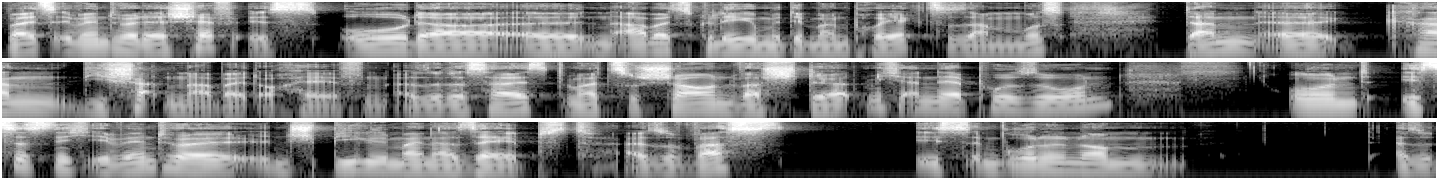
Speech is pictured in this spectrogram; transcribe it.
weil es eventuell der Chef ist oder äh, ein Arbeitskollege, mit dem man ein Projekt zusammen muss, dann äh, kann die Schattenarbeit auch helfen. Also das heißt, mal zu schauen, was stört mich an der Person und ist es nicht eventuell ein Spiegel meiner selbst? Also was ist im Grunde genommen also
